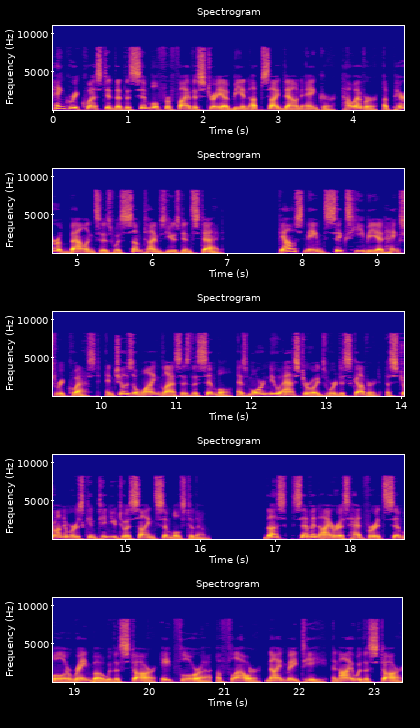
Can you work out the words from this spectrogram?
Hencke requested that the symbol for 5 Astraea be an upside-down anchor, however, a pair of balances was sometimes used instead. Gauss named 6 Hebe at Hencke's request, and chose a wineglass as the symbol. As more new asteroids were discovered, astronomers continued to assign symbols to them. Thus, 7 Iris had for its symbol a rainbow with a star, 8 Flora, a flower, 9 Métis, an eye with a star,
